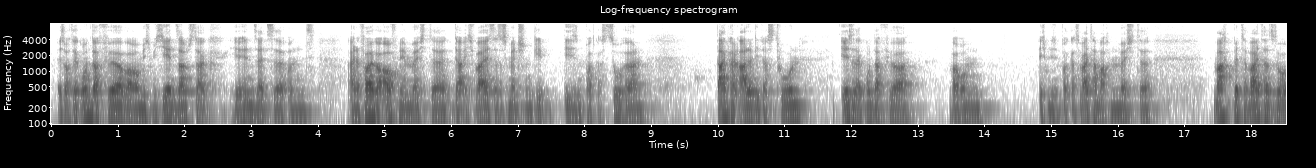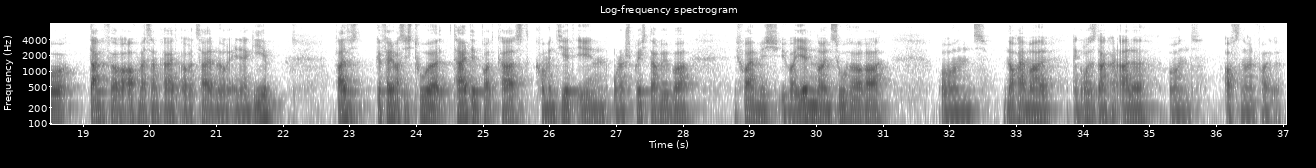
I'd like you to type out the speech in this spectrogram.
ist auch der Grund dafür, warum ich mich jeden Samstag hier hinsetze und eine Folge aufnehmen möchte, da ich weiß, dass es Menschen gibt, die diesen Podcast zuhören. Danke an alle, die das tun. Ihr seid der Grund dafür, warum ich mit diesem Podcast weitermachen möchte. Macht bitte weiter so. Danke für eure Aufmerksamkeit, eure Zeit und eure Energie. Falls euch gefällt, was ich tue, teilt den Podcast, kommentiert ihn oder spricht darüber. Ich freue mich über jeden neuen Zuhörer und noch einmal ein großes Dank an alle und auf zur neuen Folge.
